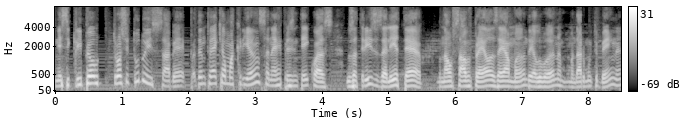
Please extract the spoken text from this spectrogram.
Nesse clipe eu trouxe tudo isso, sabe? É, tanto é que é uma criança, né? Representei com as duas atrizes ali, até mandar um salve para elas, aí a Amanda e a Luana, mandaram muito bem, né?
